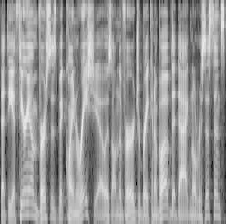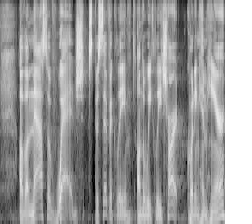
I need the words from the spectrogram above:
that the Ethereum versus Bitcoin ratio is on the verge of breaking above the diagonal resistance of a massive wedge, specifically on the weekly chart. Quoting him here,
